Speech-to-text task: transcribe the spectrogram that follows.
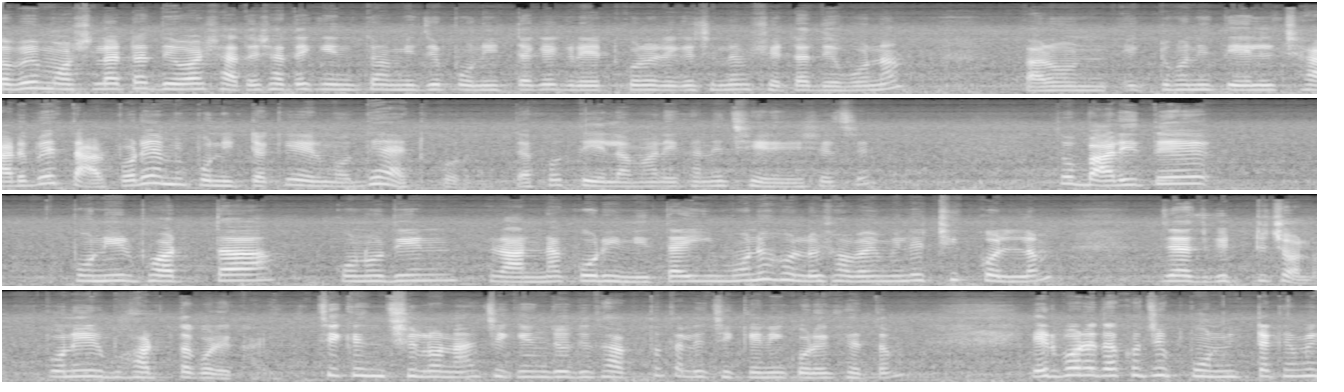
তবে মশলাটা দেওয়ার সাথে সাথে কিন্তু আমি যে পনিরটাকে গ্রেট করে রেখেছিলাম সেটা দেব না। কারণ একটুখানি তেল ছাড়বে, তারপরে আমি পনিরটাকে এর মধ্যে অ্যাড করব। দেখো তেল আমার এখানে ছেড়ে এসেছে। তো বাড়িতে পনির ভর্তা কোনো দিন রান্না করিনি, তাই মনে হলো সবাই মিলে ঠিক করলাম যে আজকে একটু চলো। পনির ভর্তা করে খাই। চিকেন ছিল না চিকেন যদি থাকতো তাহলে চিকেনই করে খেতাম। এরপরে দেখো যে পনিরটাকে আমি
